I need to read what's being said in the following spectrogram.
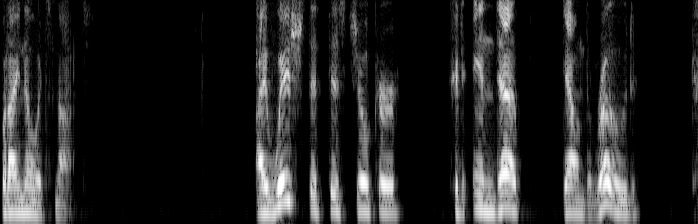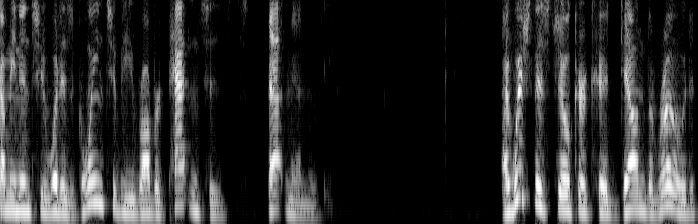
but I know it's not. I wish that this Joker could end up down the road coming into what is going to be Robert Pattinson's Batman movie. I wish this Joker could down the road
